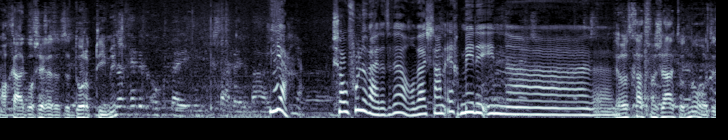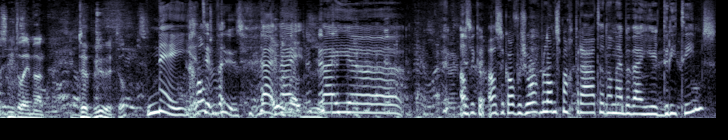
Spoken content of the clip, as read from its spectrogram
Mag ik wel zeggen dat het het dorpteam is. Ja, zo voelen wij dat wel. Wij staan echt midden in... eh, Ja, het gaat van zuid tot noord. Het is niet alleen maar de buurt, toch? Nee. Grote het- wij- buurt. Wij, wij, wij, eh, als, ik, als ik over zorgbalans mag praten, dan hebben wij hier drie teams.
